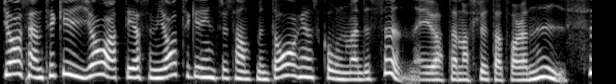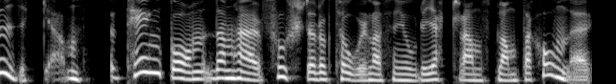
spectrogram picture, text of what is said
Ja, sen tycker jag att det som jag tycker är intressant med dagens skolmedicin är ju att den har slutat vara nyfiken. Tänk om de här första doktorerna som gjorde hjärttransplantationer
